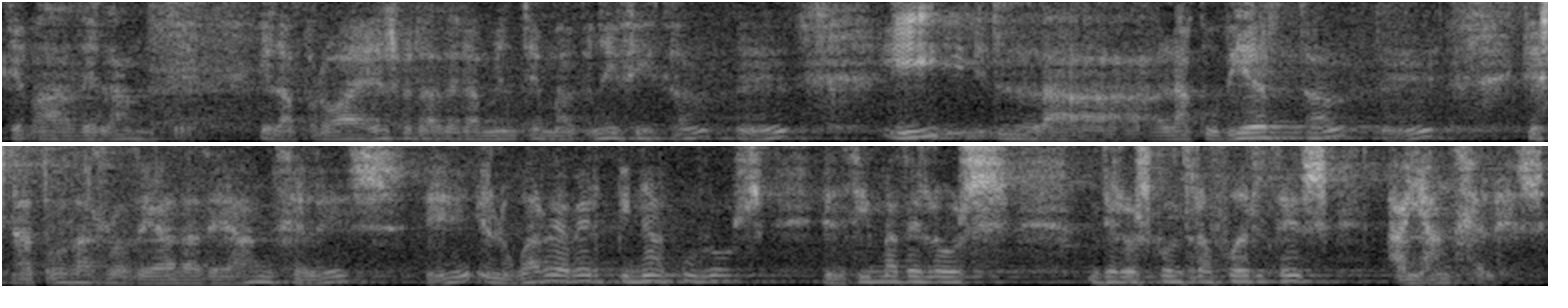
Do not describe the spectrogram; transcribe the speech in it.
que va adelante la proa es verdaderamente magnífica, ¿eh? y la, cubierta, ¿eh? que está toda rodeada de ángeles, ¿eh? en lugar de haber pináculos encima de los, de los contrafuertes, hay ángeles.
